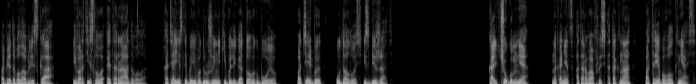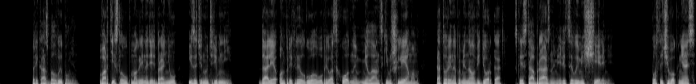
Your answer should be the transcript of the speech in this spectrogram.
Победа была близка, и Вартислава это радовало, хотя если бы его дружинники были готовы к бою, потерь бы удалось избежать. «Кольчугу мне!» Наконец, оторвавшись от окна, потребовал князь. Приказ был выполнен. Вартиславу помогли надеть броню и затянуть ремни. Далее он прикрыл голову превосходным миланским шлемом, который напоминал ведерко с крестообразными лицевыми щелями после чего князь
